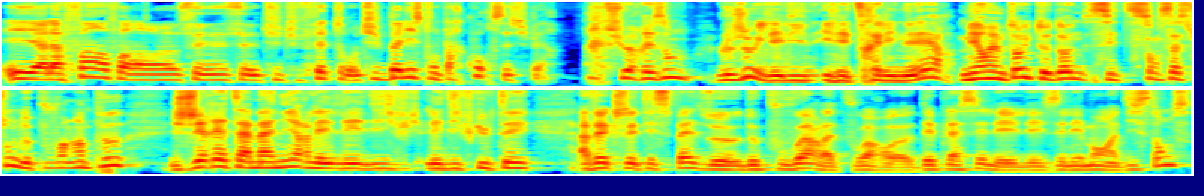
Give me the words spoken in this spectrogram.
et à la fin, enfin, c'est- tu, tu fais ton, tu balises ton parcours, c'est super. Tu as raison. Le jeu, il est, très linéaire, mais en même temps, il te donne cette sensation de pouvoir un peu gérer à ta manière les, les, dif- les difficultés avec cette espèce de, pouvoir là, de pouvoir euh, déplacer les, éléments à distance.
